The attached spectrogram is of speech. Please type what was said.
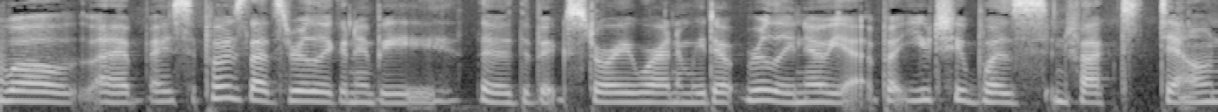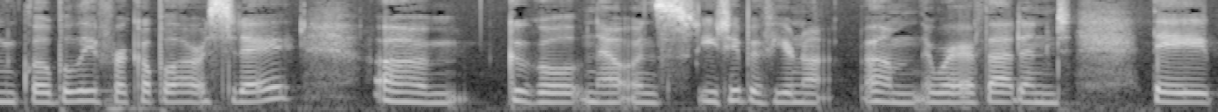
Well, I, I, suppose that's really going to be the the big story where, and we don't really know yet. But YouTube was, in fact, down globally for a couple hours today. Um, Google now owns YouTube, if you're not um, aware of that, and they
